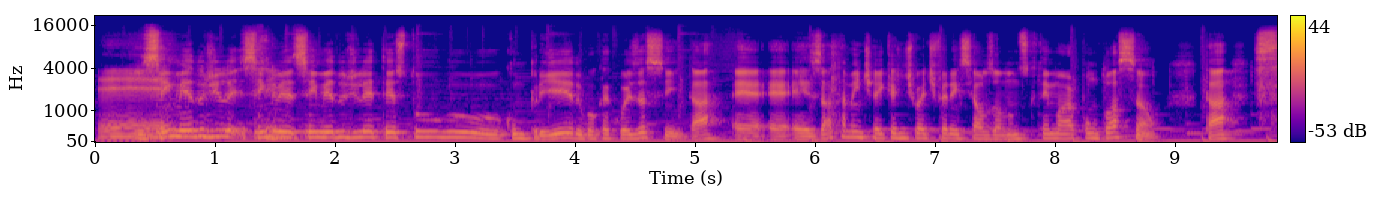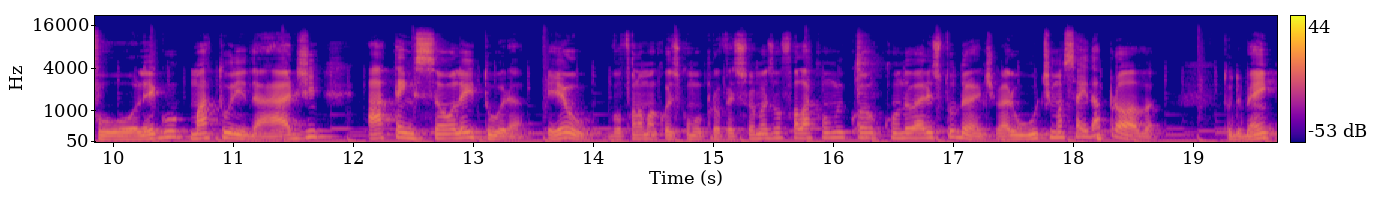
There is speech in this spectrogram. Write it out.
É... E sem medo, de ler, sem, sem medo de ler texto comprido, qualquer coisa assim, tá? É, é, é, exatamente aí que a gente vai diferenciar os alunos que têm maior pontuação, tá? Fôlego, maturidade, atenção à leitura. Eu vou falar uma coisa como professor, mas vou falar como quando eu era estudante. Eu era o último a sair da prova tudo bem?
